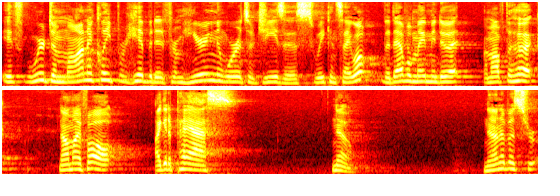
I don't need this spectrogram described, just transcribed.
if we're demonically prohibited from hearing the words of Jesus, we can say, well, the devil made me do it. I'm off the hook. Not my fault. I get a pass. No. None of us are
